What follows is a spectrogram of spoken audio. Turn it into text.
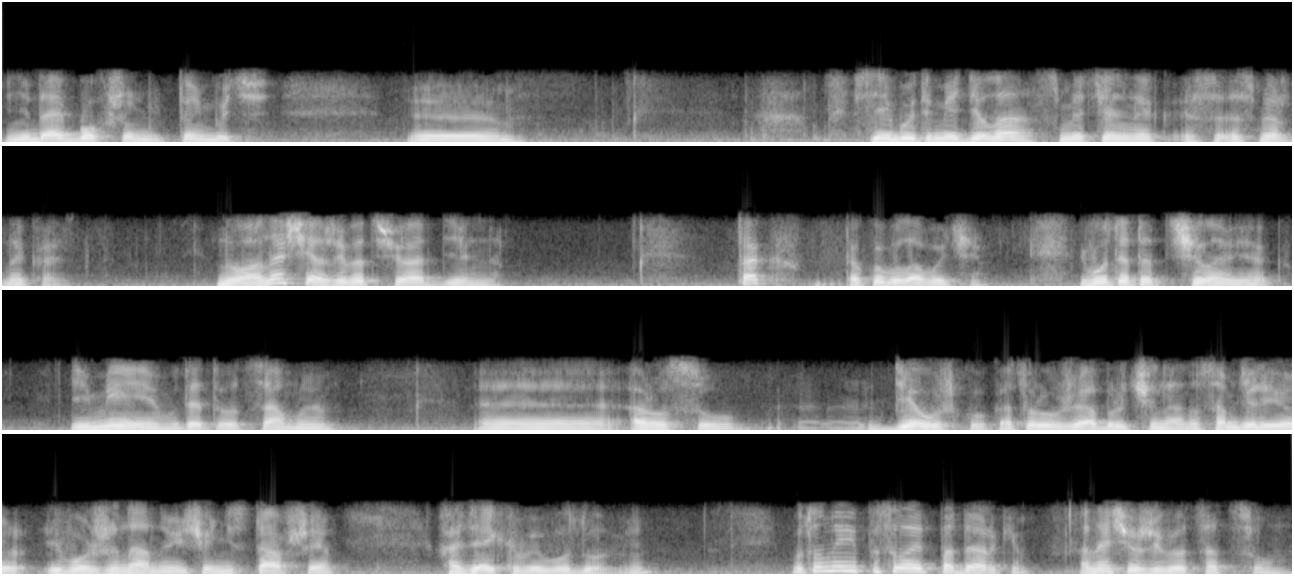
И не дай бог, что кто-нибудь э, с ней будет иметь дела, смертная казнь. Но она сейчас живет еще отдельно. Так, такой был обычай. И вот этот человек, имея вот эту вот самую э, Арусу, девушку, которая уже обручена, на самом деле ее, его жена, но еще не ставшая хозяйкой в его доме, вот он ей посылает подарки. Она еще живет с отцом.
